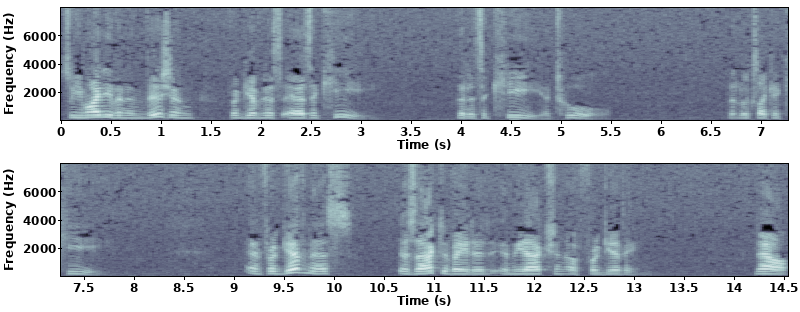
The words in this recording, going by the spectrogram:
So you might even envision forgiveness as a key, that it's a key, a tool that looks like a key. And forgiveness is activated in the action of forgiving. Now,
